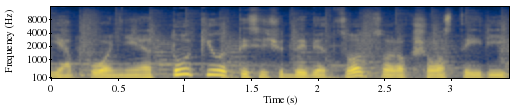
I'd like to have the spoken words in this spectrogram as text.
Японія Токіо 1946 рік.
